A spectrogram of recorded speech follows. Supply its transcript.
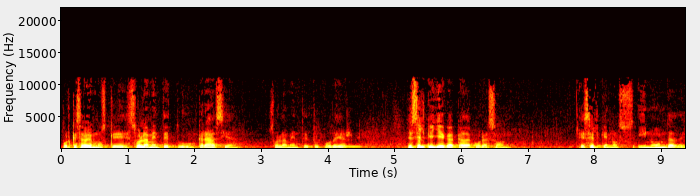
porque sabemos que solamente tu gracia, solamente tu poder es el que llega a cada corazón, es el que nos inunda de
